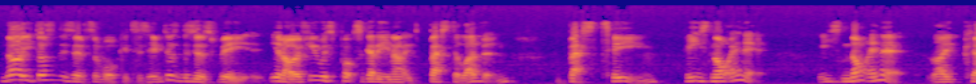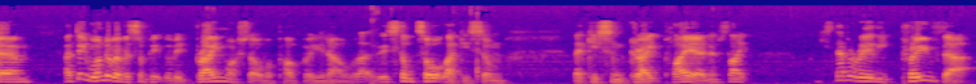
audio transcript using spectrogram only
no, he doesn't deserve to walk into the team. He doesn't deserve to be, you know, if he was put together United's best 11, best team, he's not in it. He's not in it. Like, um, I do wonder whether some people have been brainwashed over Pogba. You know, they still talk like he's some like he's some great player, and it's like he's never really proved that.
